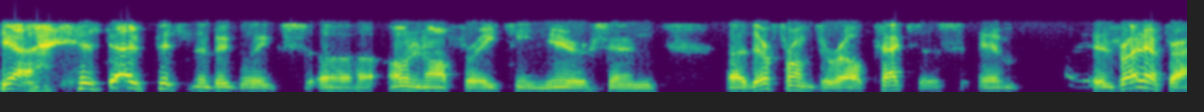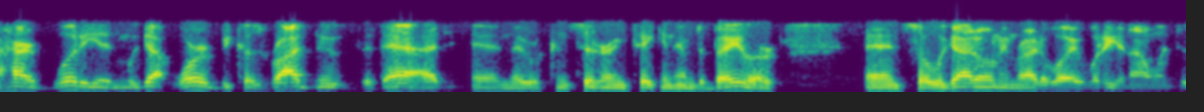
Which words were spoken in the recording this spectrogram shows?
Yeah, his dad pitched in the big leagues uh, on and off for 18 years, and uh, they're from Jarrell, Texas. And it was right after I hired Woody, and we got word because Rod knew the dad, and they were considering taking him to Baylor. And so we got on him right away. Woody and I went to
